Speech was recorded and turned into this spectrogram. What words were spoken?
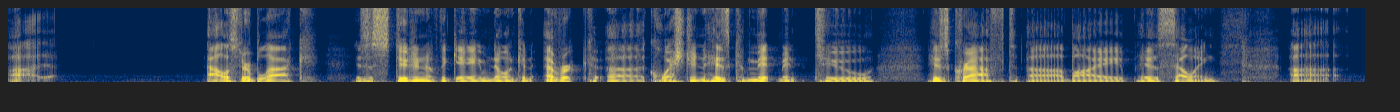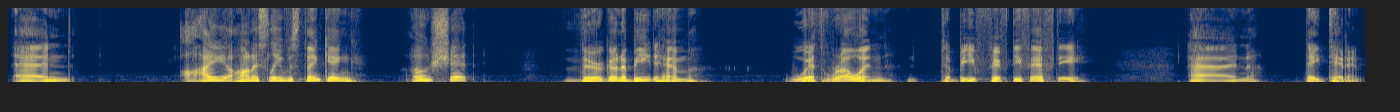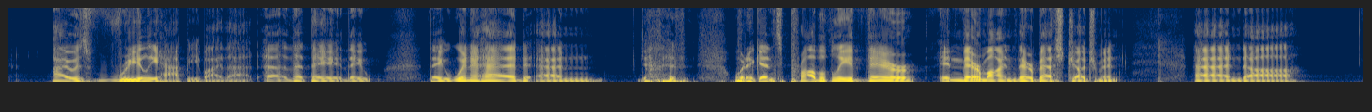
Uh, Aleister Black is a student of the game. No one can ever uh, question his commitment to his craft uh, by his selling. Uh, and I honestly was thinking, oh shit, they're going to beat him with Rowan to be 50 50. And they didn't. I was really happy by that. Uh, that they they they went ahead and went against probably their in their mind their best judgment, and uh,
